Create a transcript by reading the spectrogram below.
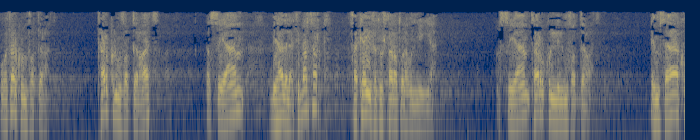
وترك المفطرات. ترك المفطرات الصيام بهذا الاعتبار ترك. فكيف تشترط له النية؟ الصيام ترك للمفطرات. إمساك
